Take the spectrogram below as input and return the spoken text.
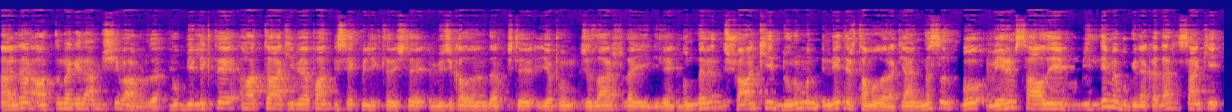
Erdem aklıma gelen bir şey var burada. Bu birlikte hat takibi yapan istek birlikleri işte müzik alanında işte yapımcılarla ilgili. Bunların şu anki durumu nedir tam olarak? Yani nasıl bu verim sağlayabildi mi bugüne kadar? Sanki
